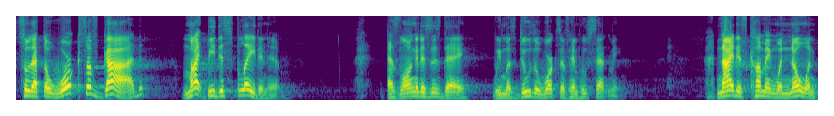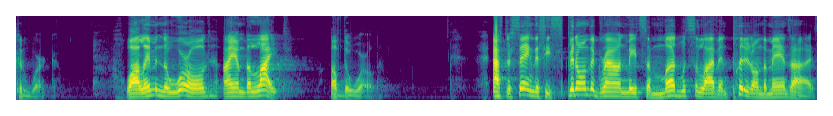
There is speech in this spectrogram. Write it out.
so that the works of God might be displayed in him. As long as it is day, we must do the works of him who sent me. Night is coming when no one could work. While I'm in the world, I am the light of the world. After saying this, he spit on the ground, made some mud with saliva, and put it on the man's eyes.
